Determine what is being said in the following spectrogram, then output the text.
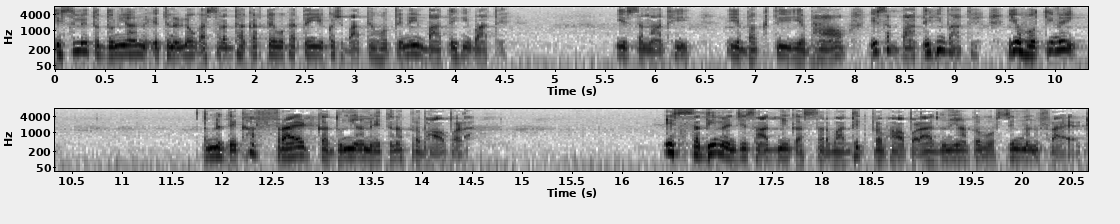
इसलिए तो दुनिया में इतने लोग अश्रद्धा करते वो कहते हैं, ये कुछ बातें होती नहीं, बातें ही बातें। ये समाधि, ये भक्ति, ये भाव, ये सब बातें ही बातें। ये होती नहीं। तुमने देखा, फ्राइड का दुनिया में इतना प्रभाव पड़ा। इस सदी में जिस आदमी का सर्वाधिक प्रभाव पड़ा है दुनिया पर वो सिंगमन फ्रायड।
